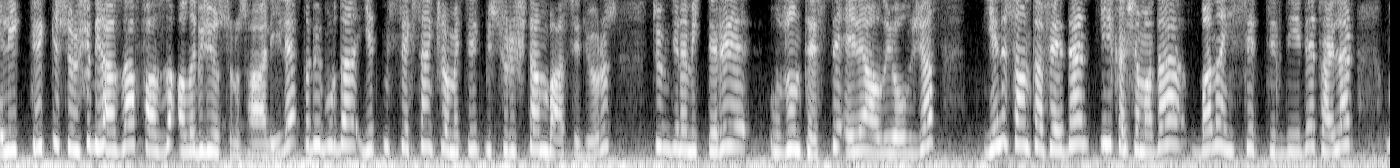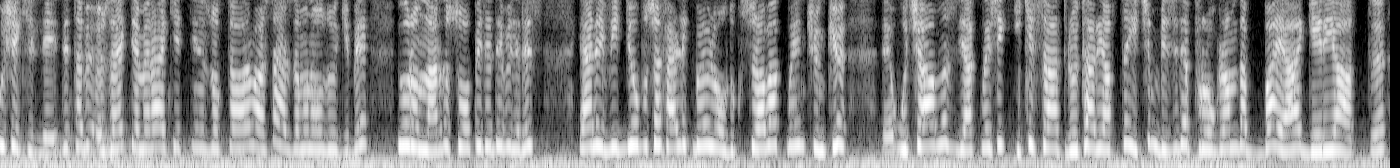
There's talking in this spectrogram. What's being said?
Elektrikli sürüşü biraz daha fazla alabiliyorsunuz haliyle. Tabi burada 70-80 kilometrelik bir sürüşten bahsediyoruz. Tüm dinamikleri uzun testte ele alıyor olacağız. Yeni Santa Fe'den ilk aşamada bana hissettirdiği detaylar bu şekildeydi. Tabi özellikle merak ettiğiniz noktalar varsa her zaman olduğu gibi yorumlarda sohbet edebiliriz. Yani video bu seferlik böyle oldu kusura bakmayın çünkü e, uçağımız yaklaşık 2 saat rötar yaptığı için bizi de programda bayağı geriye attı.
